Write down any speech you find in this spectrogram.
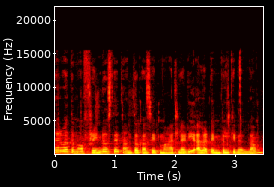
తర్వాత మా ఫ్రెండ్ వస్తే తనతో కాసేపు మాట్లాడి అలా టెంపుల్కి వెళ్దాం.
